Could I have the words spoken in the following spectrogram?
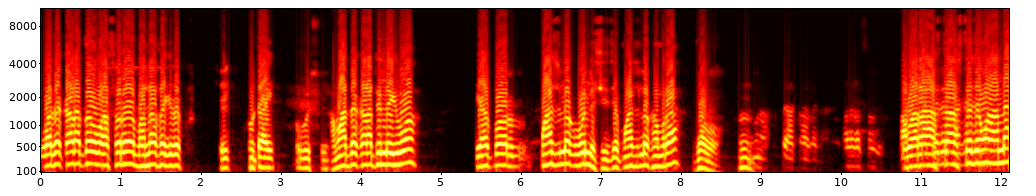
ওদের কাড়া তো আসরে বাঁধা থাকবে ঠিক। খুঁটাই অবশ্যই। আমাদের কাড়াটি লিখব এরপর পাঁচ লোক বলেছি যে পাঁচ লোক আমরা যাব। হুম। আস্তে আস্তে যেমন আনে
